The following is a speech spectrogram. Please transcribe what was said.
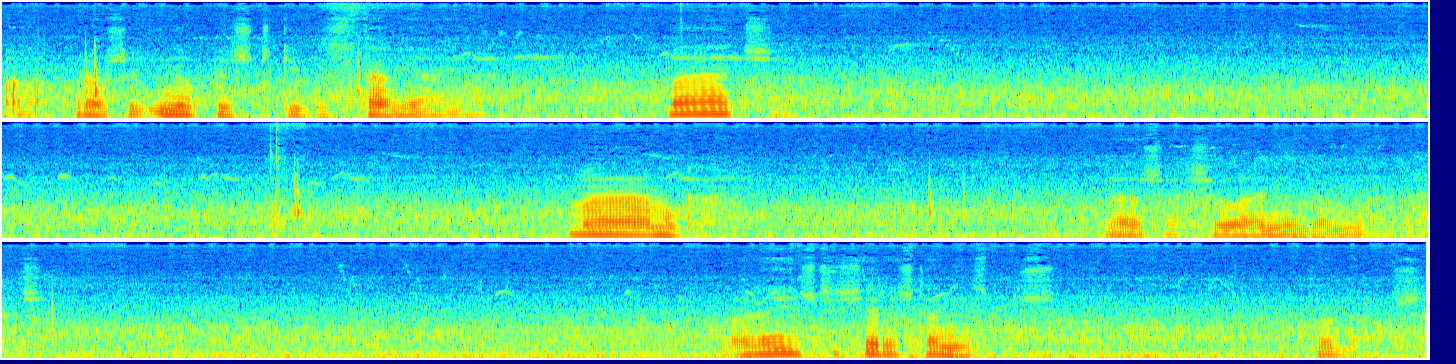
O, proszę, ino pyszczki wystawiają. Macie. Mam go. Proszę, jak się ładnie dał nabrać. Ale jeszcze się reszta nie spuszyła. To dobrze.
